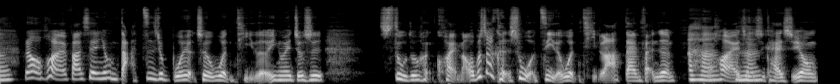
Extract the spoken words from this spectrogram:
然后我后来发现用打字就不会有这个问题了，因为就是速度很快嘛。我不知道可能是我自己的问题啦，但反正后来就是开始用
